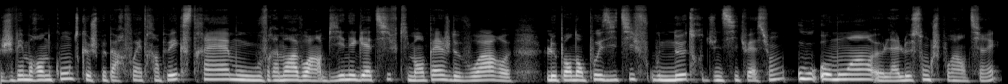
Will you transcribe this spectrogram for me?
je vais me rendre compte que je peux parfois être un peu extrême ou vraiment avoir un biais négatif qui m'empêche de voir euh, le pendant positif ou neutre d'une situation ou au moins euh, la leçon que je pourrais en tirer.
